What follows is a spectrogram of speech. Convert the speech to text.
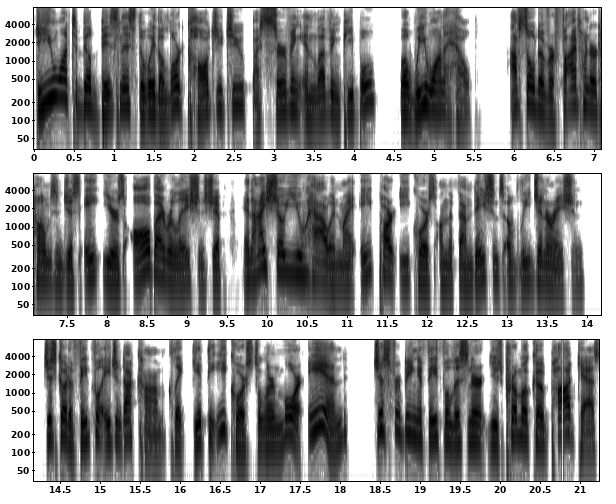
Do you want to build business the way the Lord called you to by serving and loving people? Well, we want to help. I've sold over 500 homes in just eight years, all by relationship, and I show you how in my eight part e course on the foundations of lead generation. Just go to faithfulagent.com, click get the e course to learn more. And just for being a faithful listener, use promo code podcast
